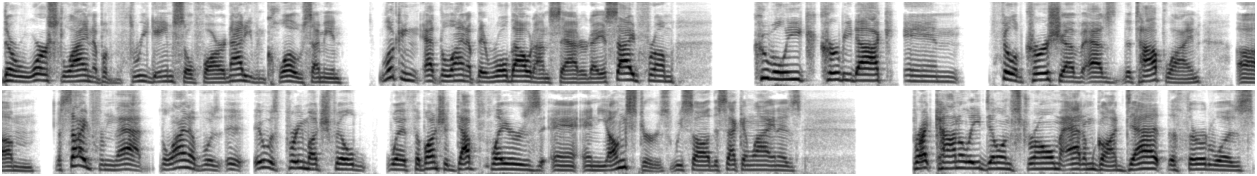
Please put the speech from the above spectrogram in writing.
their worst lineup of the three games so far. Not even close. I mean, looking at the lineup they rolled out on Saturday, aside from Kubalik, Kirby Dach, and Philipp Kurashev as the top line. Um, aside from that, the lineup was it, it, was pretty much filled with a bunch of depth players and, and youngsters. We saw the second line as Brett Connolly, Dylan Strome, Adam Gaudette. The third was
